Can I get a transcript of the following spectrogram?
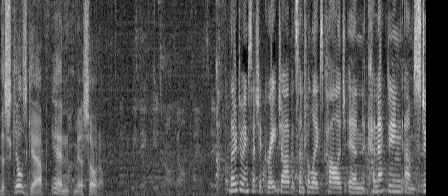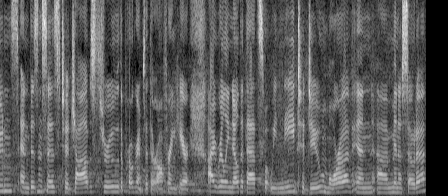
the skills gap in Minnesota. They're doing such a great job at Central Lakes College in connecting um, students and businesses to jobs through the programs that they're offering here. I really know that that's what we need to do more of in uh, Minnesota.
